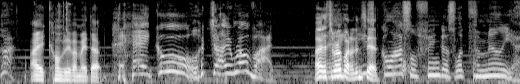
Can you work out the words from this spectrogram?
I can't believe I made that. Hey, cool! A giant robot! Oh, it's a robot. I didn't see these it. colossal fingers look familiar.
